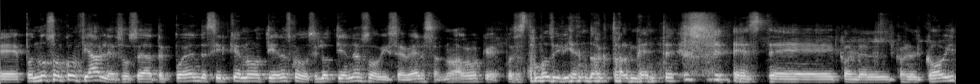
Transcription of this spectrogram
eh, pues no son confiables, o sea, te pueden decir que no lo tienes cuando sí lo tienes o viceversa, ¿no? Algo que pues estamos viviendo actualmente este, con, el, con el COVID.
